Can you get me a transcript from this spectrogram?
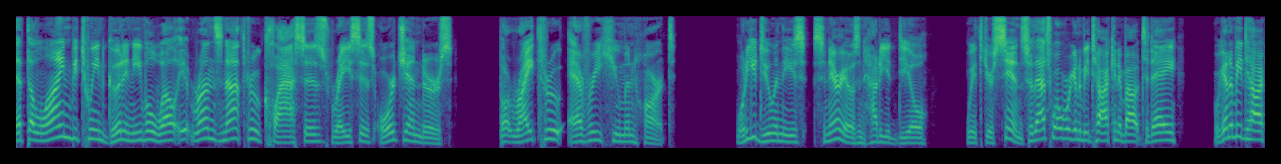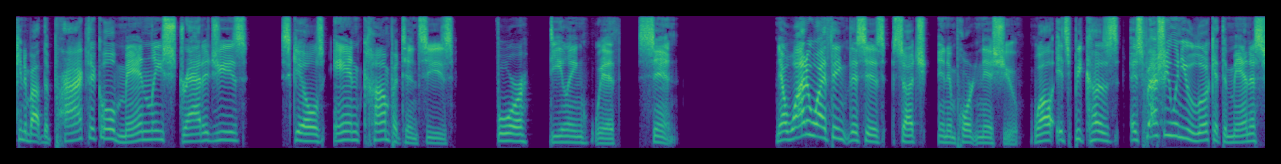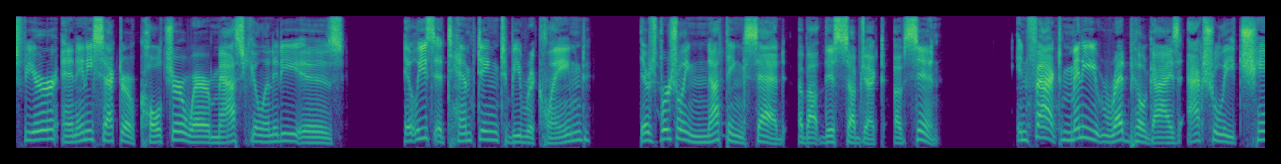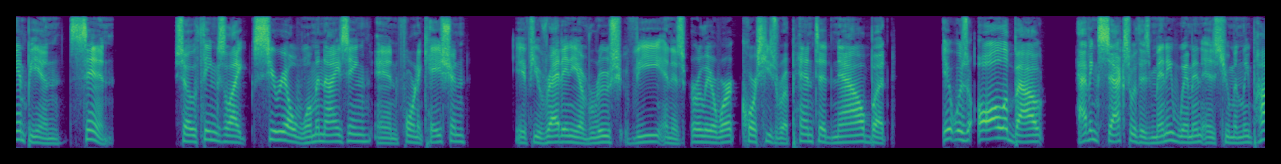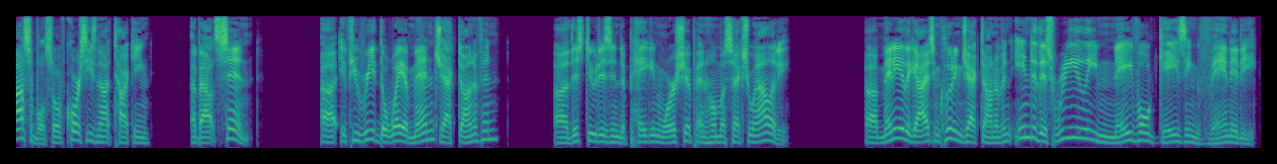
that the line between good and evil, well, it runs not through classes, races, or genders, but right through every human heart. What do you do in these scenarios and how do you deal with your sins? So that's what we're going to be talking about today. We're going to be talking about the practical, manly strategies, skills, and competencies for dealing with sin. Now, why do I think this is such an important issue? Well, it's because, especially when you look at the manosphere and any sector of culture where masculinity is at least attempting to be reclaimed, there's virtually nothing said about this subject of sin. In fact, many red pill guys actually champion sin. So things like serial womanizing and fornication if you've read any of Roosh V and his earlier work, of course, he's repented now, but it was all about having sex with as many women as humanly possible. So, of course, he's not talking about sin. Uh, if you read The Way of Men, Jack Donovan, uh, this dude is into pagan worship and homosexuality. Uh, many of the guys, including Jack Donovan, into this really navel gazing vanity,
